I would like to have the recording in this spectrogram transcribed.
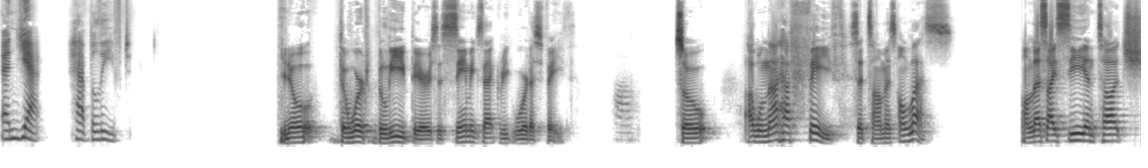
and yet have believed. You know, the word believe there is the same exact Greek word as faith. So, I will not have faith, said Thomas, unless, unless I see and touch,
